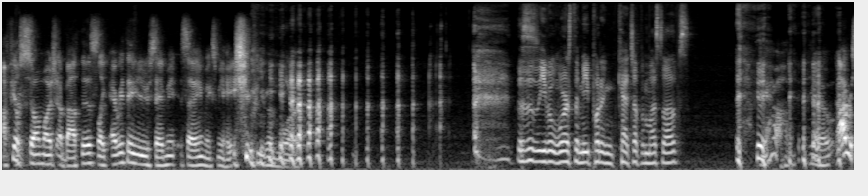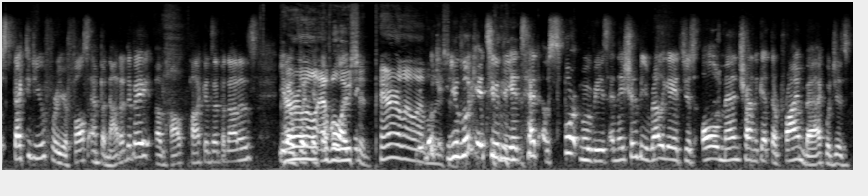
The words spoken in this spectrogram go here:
I feel so much about this. Like everything you say me saying makes me hate you even more. this is even worse than me putting ketchup in my subs. Yeah, you know, I respected you for your false empanada debate of hot pockets empanadas. You Parallel it's the whole, I think, evolution. Parallel You look, evolution. you look into the intent of sport movies, and they shouldn't be relegated to just old men trying to get their prime back, which is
